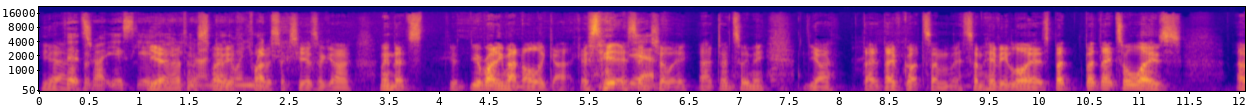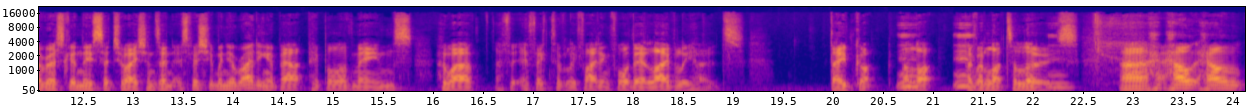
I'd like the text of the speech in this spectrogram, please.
yeah That's but- right. Yes. Yeah. yeah, Yeah. I think yeah, it's maybe five mean. or six years ago. I mean that's you're, you're writing about an oligarch essentially. Uh, don't sue me. You know they, they've got some some heavy lawyers, but but that's always a risk in these situations, and especially when you're writing about people of means who are eff- effectively fighting for their livelihoods. They've got a Mm, lot. They've got a lot to lose. Uh, how how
